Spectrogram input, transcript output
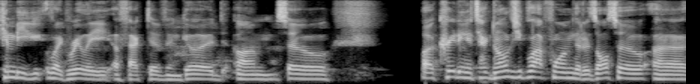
can be like really effective and good. Um, so. Uh, creating a technology platform that is also a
